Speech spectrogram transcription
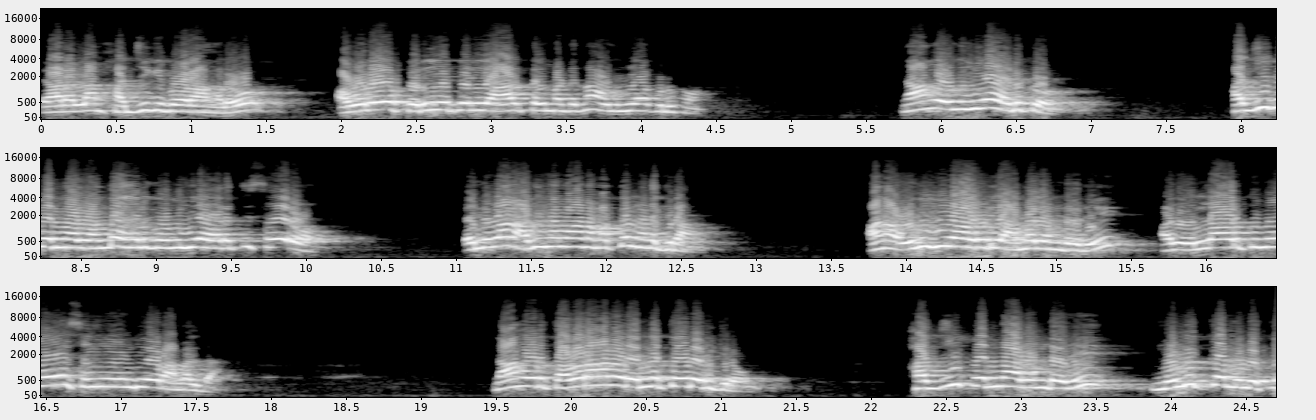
யாரெல்லாம் ஹஜ்ஜிக்கு போறாங்களோ அவ்வளோ பெரிய பெரிய ஆட்கள் மட்டும்தான் உலகியா கொடுக்கும். நாங்க உலகியா எடுக்கோம். ஹஜ்ஜி பெருநாள் வந்தா எங்களுக்கு உலகியா இறச்சி சேரும். என்றுதான் அதிகமான மக்கள் நினைக்கிறாங்க. ஆனா உலகியாவுடைய அமல் என்றது அது எல்லாருக்குமே செய்ய வேண்டிய ஒரு அமல் தான் நாங்க ஒரு தவறான ஒரு எண்ணத்தோடு இருக்கிறோம். ஹஜ்ஜி பெருநாள் என்றது முழுக்க முழுக்க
